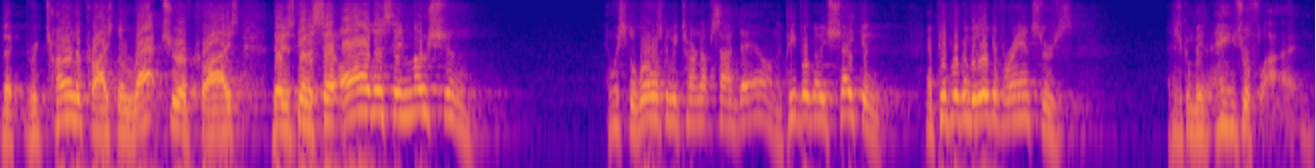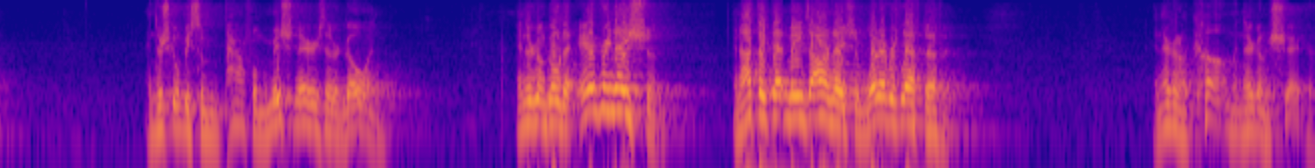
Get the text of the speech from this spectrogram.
the return of Christ, the rapture of Christ, that is going to set all this in motion, in which the world's going to be turned upside down, and people are going to be shaken, and people are going to be looking for answers. And there's going to be an angel flying. And there's going to be some powerful missionaries that are going. And they're going to go to every nation and I think that means our nation, whatever's left of it. And they're going to come and they're going to share.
